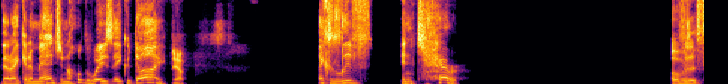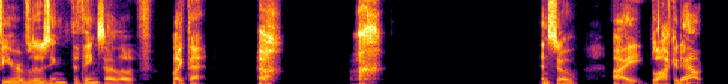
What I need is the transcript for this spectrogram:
that I can imagine all the ways they could die. Yeah. I could live in terror over the fear of losing the things I love like that. Ugh. Ugh. And so I block it out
